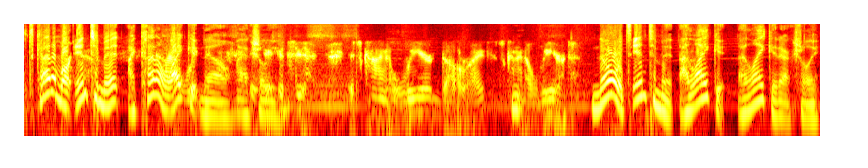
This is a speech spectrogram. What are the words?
It's kind of more intimate. I kind of like it now, actually. It, it's it's kind of weird though, right? It's kind of weird. No, it's intimate. I like it. I like it actually.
